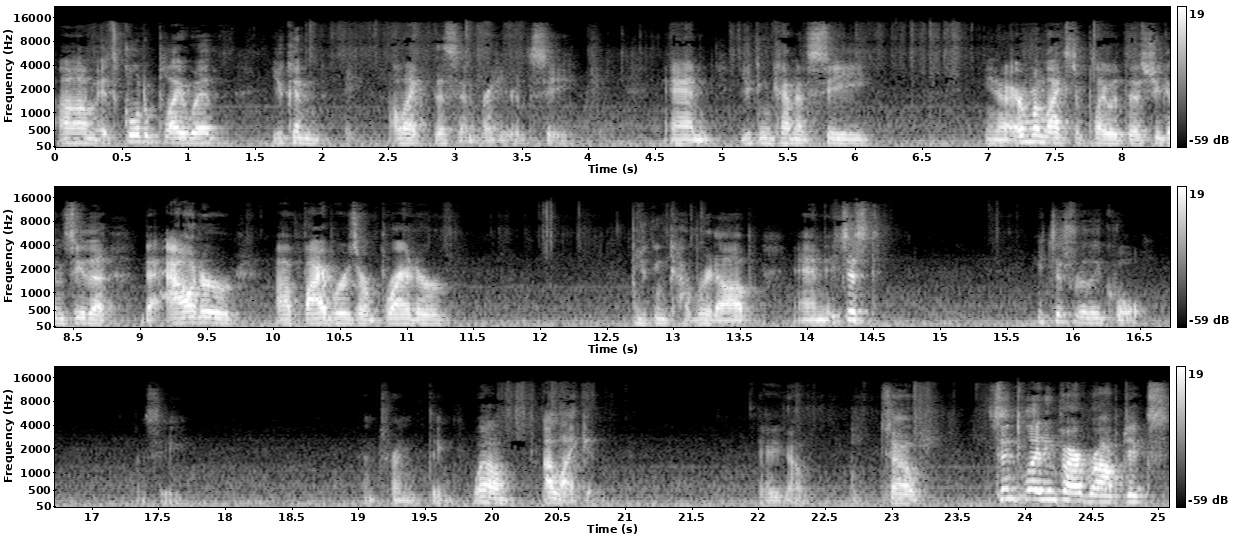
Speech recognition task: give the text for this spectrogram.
Um, it's cool to play with. You can, I like this end right here, let's see. And you can kind of see you know, everyone likes to play with this. You can see the, the outer uh, fibers are brighter. You can cover it up and it's just, it's just really cool. Let's see. I'm trying to think. Well, I like it. There you go. So, scintillating fiber optics.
